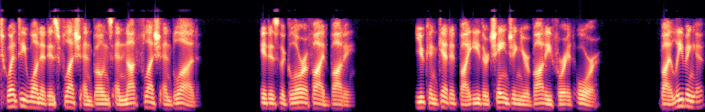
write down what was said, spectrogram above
21 It is flesh and bones and not flesh and blood. It is the glorified body. You can get it by either changing your body for it or by leaving it.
